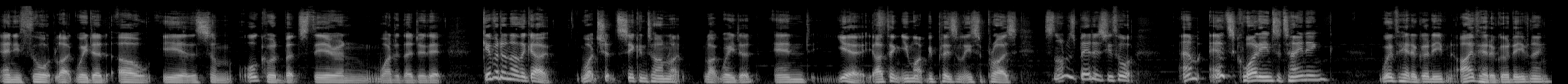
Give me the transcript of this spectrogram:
and you thought, like we did, oh, yeah, there's some awkward bits there, and why did they do that? Give it another go. Watch it second time, like like we did, and yeah, I think you might be pleasantly surprised. It's not as bad as you thought. Um, it's quite entertaining. We've had a good evening. I've had a good evening.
